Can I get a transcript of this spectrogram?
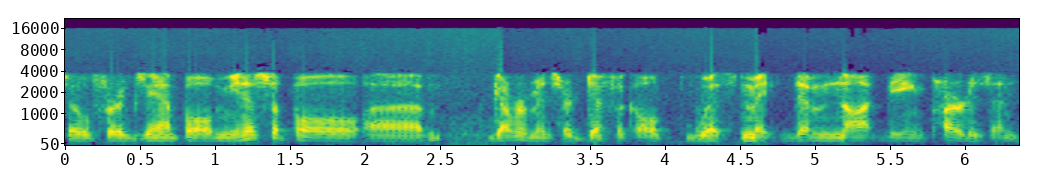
So, for example, municipal um, governments are difficult with ma- them not being partisan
